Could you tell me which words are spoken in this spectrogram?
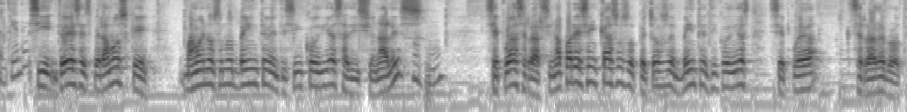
entiende? Sí, entonces esperamos que más o menos unos 20, 25 días adicionales se pueda cerrar. Si no aparecen casos sospechosos en 20, 25 días, se pueda cerrar el brote.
